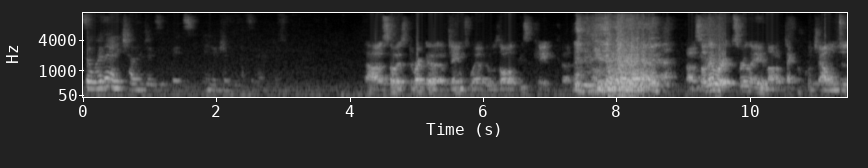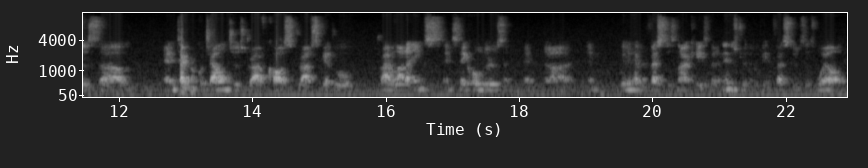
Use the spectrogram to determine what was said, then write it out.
So, were there any challenges you faced in your journey as a director? Uh, so as director of James Webb, it was all a piece of cake. Uh, uh, so there were certainly a lot of technical challenges, um, and technical challenges drive costs, drive schedule, drive a lot of angst and stakeholders, and and, uh, and we didn't have investors in our case, but an industry that would be investors as well.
